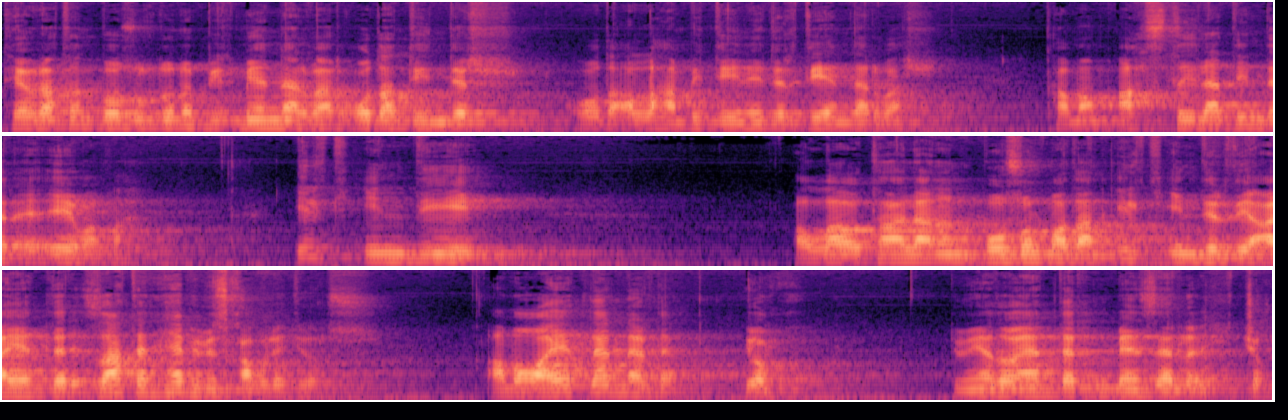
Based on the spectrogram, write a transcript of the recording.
Tevrat'ın bozulduğunu bilmeyenler var, o da dindir, o da Allah'ın bir dinidir diyenler var. Tamam, aslıyla dindir, e, eyvallah. İlk indiği, Allahu Teala'nın bozulmadan ilk indirdiği ayetleri zaten hepimiz kabul ediyoruz. Ama o ayetler nerede? Yok. Dünyada o ayetlerin benzerleri hiç yok.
